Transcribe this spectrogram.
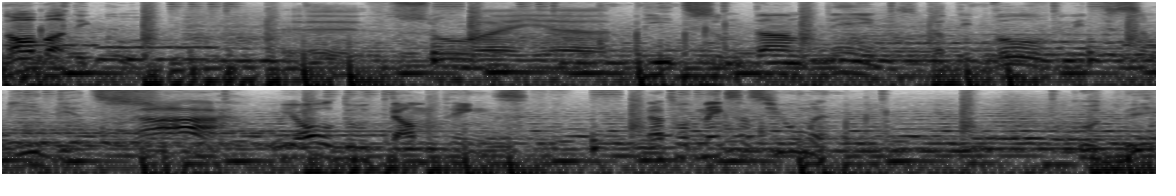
Nobody could. Uh, so I uh, did some dumb things, got involved with some idiots. Ah, we all do dumb things. That's what makes us human. Could be.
